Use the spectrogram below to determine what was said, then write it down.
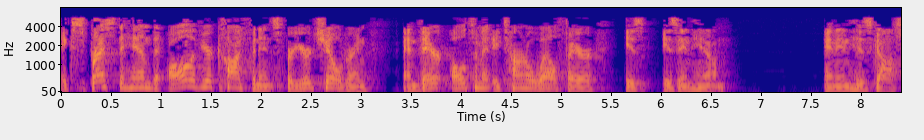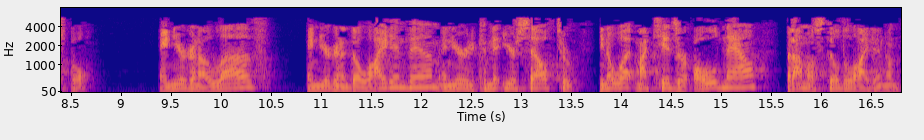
express to Him that all of your confidence for your children and their ultimate eternal welfare is, is in Him and in His gospel. And you're going to love and you're going to delight in them and you're going to commit yourself to, you know what? My kids are old now, but I'm going to still delight in them.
